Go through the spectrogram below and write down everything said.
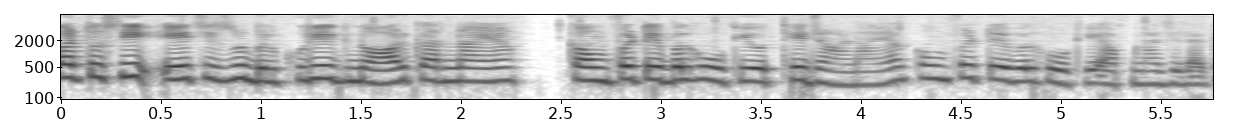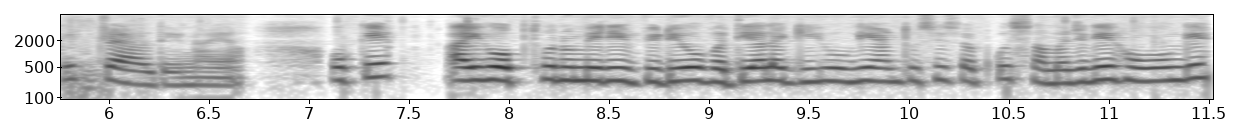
ਪਰ ਤੁਸੀਂ ਇਹ ਚੀਜ਼ ਨੂੰ ਬਿਲਕੁਲ ਹੀ ਇਗਨੋਰ ਕਰਨਾ ਆ। ਕੰਫਰਟੇਬਲ ਹੋ ਕੇ ਉੱਥੇ ਜਾਣਾ ਆ ਕੰਫਰਟੇਬਲ ਹੋ ਕੇ ਆਪਣਾ ਜਿਹੜਾ ਕਿ ਟ੍ਰਾਇਲ ਦੇਣਾ ਆ। ਓਕੇ ਆਈ ਹੋਪ ਤੁਹਾਨੂੰ ਮੇਰੀ ਵੀਡੀਓ ਵਧੀਆ ਲੱਗੀ ਹੋਗੀ ਐਂਡ ਤੁਸੀਂ ਸਭ ਕੁਝ ਸਮਝ ਗਏ ਹੋਵੋਗੇ।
